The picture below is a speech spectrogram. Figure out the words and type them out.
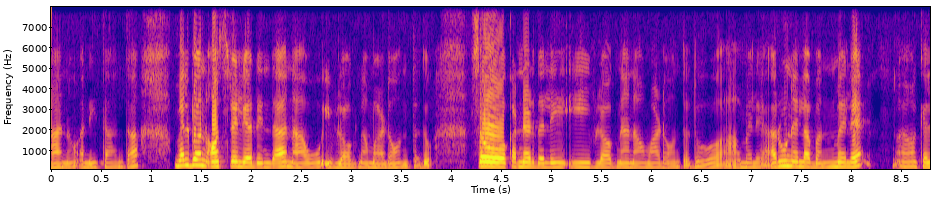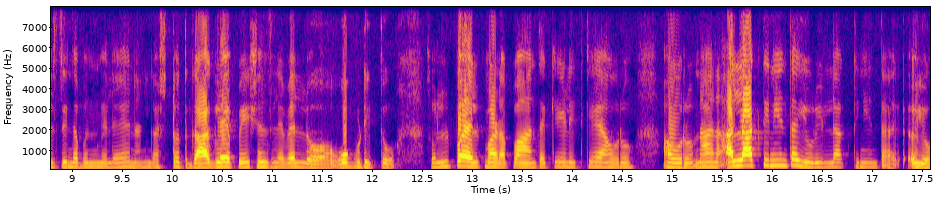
ನಾನು ಅನಿತಾ ಅಂತ. ಮೆಲ್ಬರ್ನ್, ಆಸ್ಟ್ರೇಲಿಯಾದಿಂದ ನಾವು ಈ ವ್ಲಾಗ್ನ ಮಾಡೋವಂಥದ್ದು ಸೊ ಕನ್ನಡದಲ್ಲಿ ಈ ವ್ಲಾಗ್ನ ನಾವು ಮಾಡೋವಂಥದ್ದು ಆಮೇಲೆ ಅರುಣ್ ಎಲ್ಲ ಬಂದಮೇಲೆ ಕೆಲಸದಿಂದ ಬಂದಮೇಲೆ ನನಗೆ ಅಷ್ಟೊತ್ತಿಗಾಗಲೇ ಪೇಷನ್ಸ್ ಲೆವೆಲ್ಲು ಹೋಗ್ಬಿಟ್ಟಿತ್ತು. ಸ್ವಲ್ಪ ಹೆಲ್ಪ್ ಮಾಡಪ್ಪ ಅಂತ ಕೇಳಿದ್ಕೆ ಅವರು ಅವರು, ನಾನು ಅಲ್ಲಿ ಹಾಕ್ತೀನಿ ಅಂತ, ಇವ್ರು ಇಲ್ಲಿ ಹಾಕ್ತೀನಿ ಅಂತ, ಅಯ್ಯೋ,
